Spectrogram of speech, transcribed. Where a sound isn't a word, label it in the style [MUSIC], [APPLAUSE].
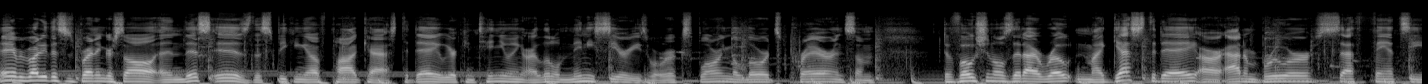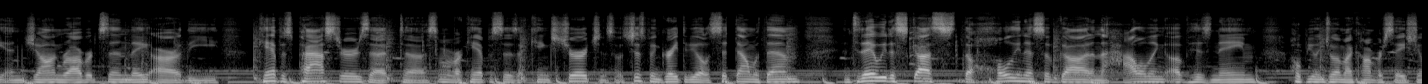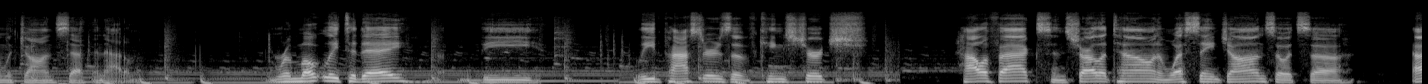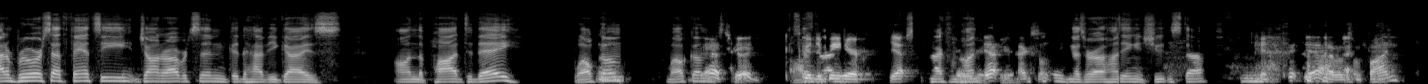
Hey, everybody, this is Brendan Gersall, and this is the Speaking of podcast. Today, we are continuing our little mini series where we're exploring the Lord's Prayer and some devotionals that I wrote. And my guests today are Adam Brewer, Seth Fancy, and John Robertson. They are the campus pastors at uh, some of our campuses at King's Church. And so it's just been great to be able to sit down with them. And today we discuss the holiness of God and the hallowing of his name. Hope you enjoy my conversation with John, Seth, and Adam. Remotely today, the lead pastors of King's Church Halifax and Charlottetown and West St. John. So it's uh, Adam Brewer, Seth Fancy, John Robertson. Good to have you guys on the pod today. Welcome. Mm. Welcome. That's good. It's good to be here. Yes. Back from hunting. Yeah, excellent. You guys are out hunting and shooting stuff. Yeah, yeah, having some fun. [LAUGHS]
